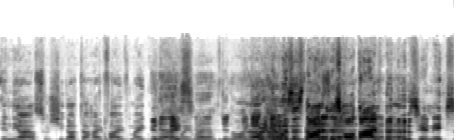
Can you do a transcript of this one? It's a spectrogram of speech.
in the aisle, so she got to high five Mike In the on face. Yeah. Your- No, your not- daughter not hit It was his daughter face. this whole time. it was your niece.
